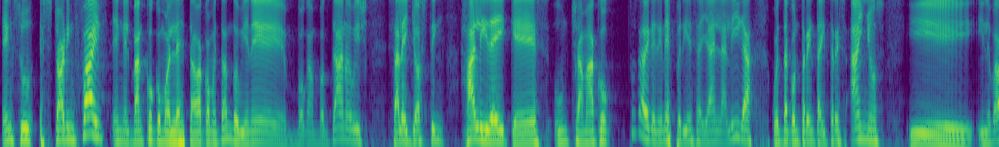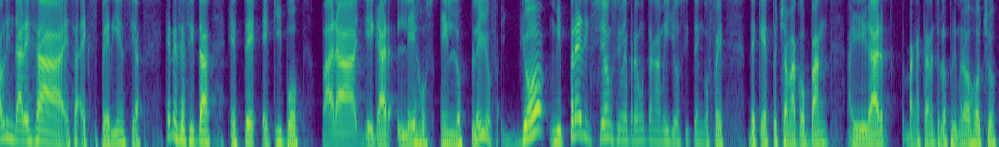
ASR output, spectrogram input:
en su starting five. En el banco, como les estaba comentando, viene Bogan Bogdanovich, sale Justin Halliday, que es un chamaco tú sabes que tiene experiencia ya en la liga, cuenta con 33 años y, le va a brindar esa, esa experiencia que necesita este equipo para llegar lejos en los playoffs. Yo, mi predicción, si me preguntan a mí, yo sí tengo fe de que estos chamacos van a llegar, van a estar entre los primeros ocho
